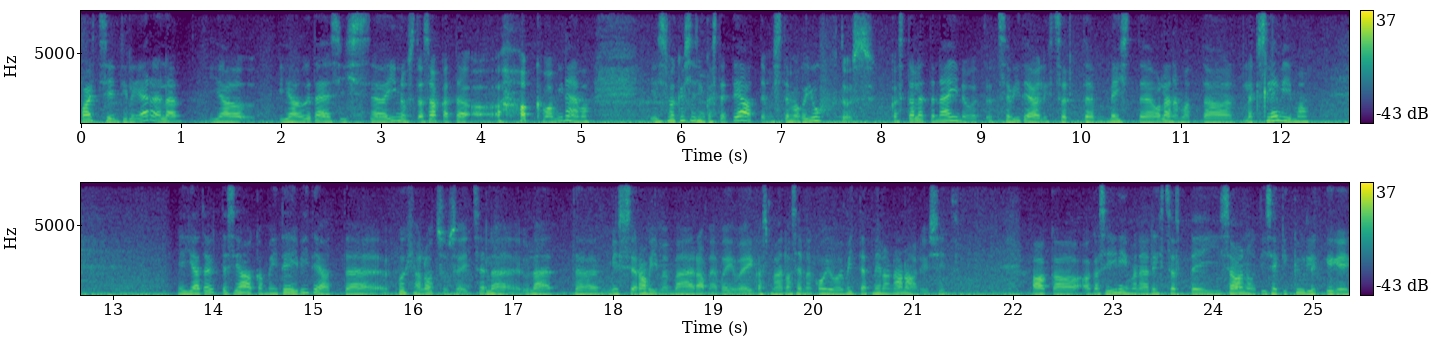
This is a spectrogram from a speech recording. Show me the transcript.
patsiendile järele ja, ja õde siis innustas hakata hakkama minema ja siis ma küsisin, kas te teate, mis temaga juhtus, kas te olete näinud, et see video lihtsalt meist olenemata läks levima. ja ta ütles ja, aga me ei tee videote põhjal otsuseid selle üle, et mis ravi me määrame või, või kas me laseme koju või mitte, et meil on analüüsid aga, aga see inimene lihtsalt ei saanud isegi külge,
